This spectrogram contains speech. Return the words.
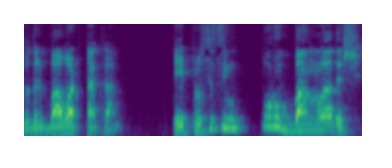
তোদের বাবার টাকা। এই প্রসেসিং পুরো বাংলাদেশে।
